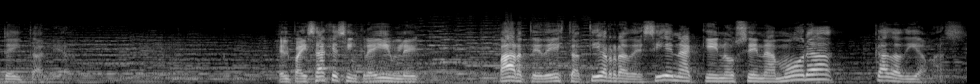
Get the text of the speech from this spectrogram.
de Italia. El paisaje es increíble, parte de esta tierra de Siena que nos enamora cada día más.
